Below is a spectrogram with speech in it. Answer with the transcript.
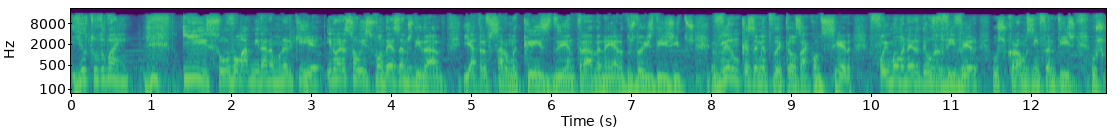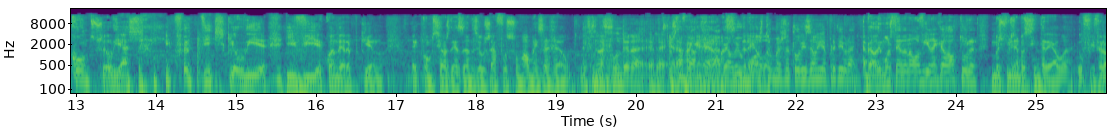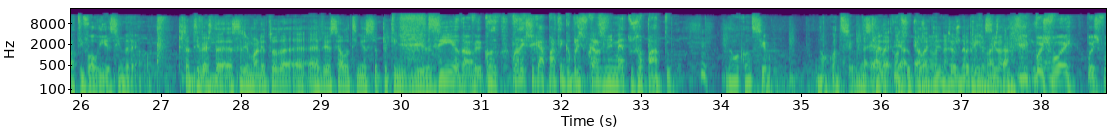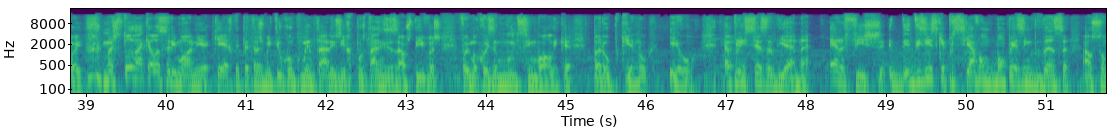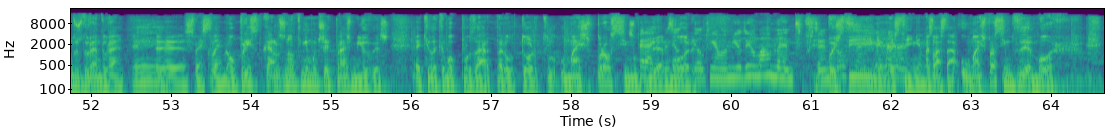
E eu tudo bem. E isso levou-me a admirar a monarquia. E não era só isso, com 10 anos de idade e a atravessar uma crise de entrada na era dos dois dígitos, ver um casamento daqueles a acontecer foi uma maneira de eu reviver os cromos infantis, os contos, aliás, infantis que eu lia e via quando era pequeno. É como se aos 10 anos eu já fosse um homem zarrão. É que no fundo era, era, era, a era a Bela e o. Monstro, mas na televisão ia preto e branco. A Bela e o Monstro ainda não havia naquela altura. Mas, por exemplo, a Cinderela, eu fui ver ao Tivoli a Cinderela. Portanto, tiveste a, a cerimónia toda a, a ver se ela tinha sapatinhos de vidro. Sim, eu estava a ver. Quando, quando é que chega a parte em que o Príncipe Carlos lhe mete o sapato? Não aconteceu. Não aconteceu. Ela- aconteceu ela- ela meteu os patins mais tarde. Pois foi, pois foi. Mas toda aquela cerimónia que a RTP transmitiu com comentários e reportagens exaustivas foi uma coisa muito simbólica para o pequeno eu. A princesa Diana era fixe. Dizia-se que apreciava um bom pezinho de dança ao som dos Duran Duran. Uh, se bem se lembram. O príncipe Carlos não tinha muito jeito para as miúdas. Aquilo acabou por dar para o torto o mais próximo Espera aí, de mas amor. ele, ele tinha uma miúda e uma amante, portanto. Pois sei. tinha, pois tinha, mas lá está. O mais próximo de amor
